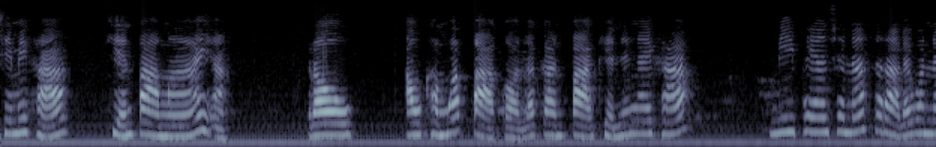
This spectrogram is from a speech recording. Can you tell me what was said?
ใช่ไหมคะ เขียนป่าไม้อะ เราเอาคำว่าป่าก่อนละกันป่าเขียนยังไงคะ มีพยัญชนะสระและวรรณ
